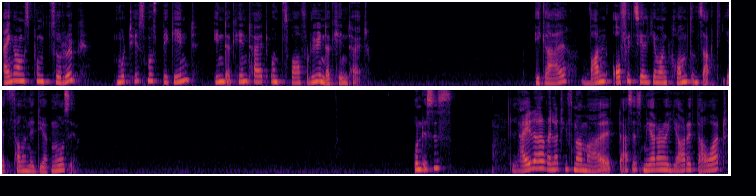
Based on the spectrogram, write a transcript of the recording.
Eingangspunkt zurück. Mutismus beginnt in der Kindheit und zwar früh in der Kindheit egal wann offiziell jemand kommt und sagt, jetzt haben wir eine Diagnose. Und es ist leider relativ normal, dass es mehrere Jahre dauert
